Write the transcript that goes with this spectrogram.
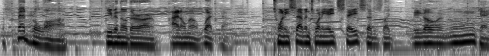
the federal law. Even though there are, I don't know what now, 27, 28 states that is like legal. And, mm, okay,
